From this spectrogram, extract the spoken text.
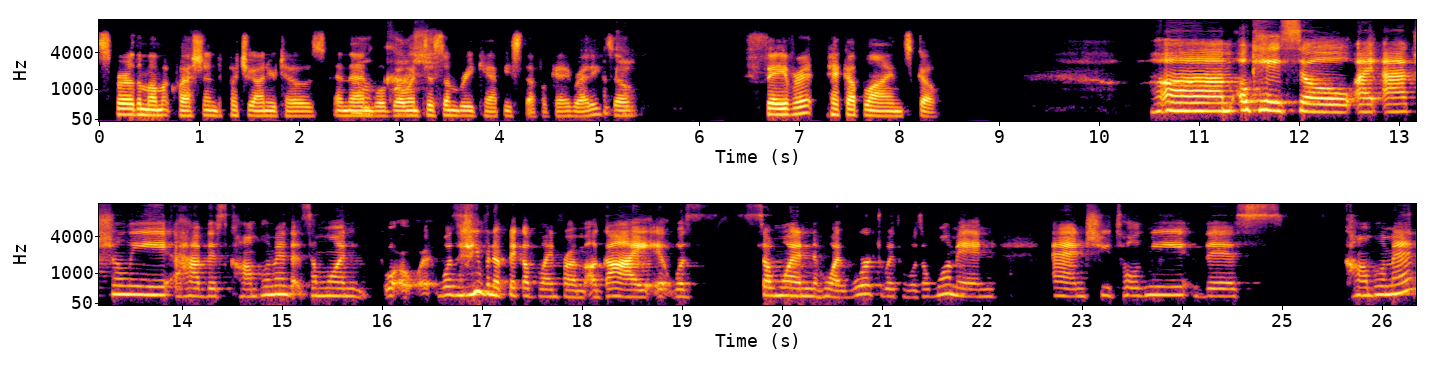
spur of the moment question to put you on your toes, and then Oh, we'll go into some recappy stuff. Okay, ready? So, favorite pickup lines go. Um, okay, so I actually have this compliment that someone, or, or it wasn't even a pickup line from a guy, it was someone who I worked with was a woman, and she told me this compliment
